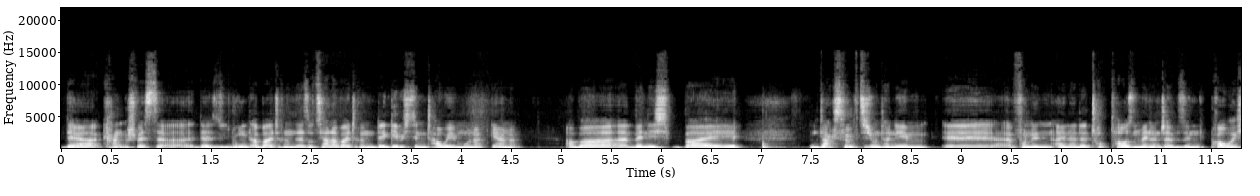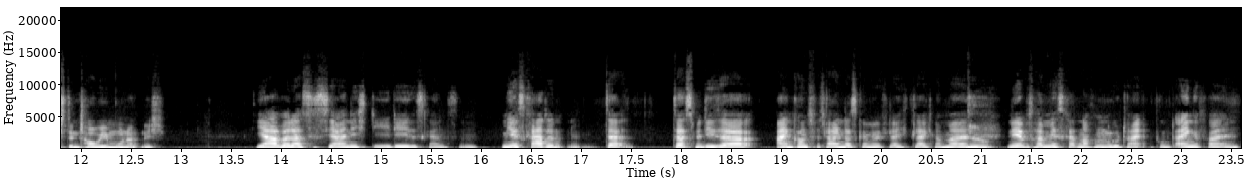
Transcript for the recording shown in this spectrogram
der Krankenschwester, der Jugendarbeiterin, der Sozialarbeiterin, den gebe ich den Taui im Monat gerne. Aber äh, wenn ich bei einem DAX 50 Unternehmen äh, von den, einer der Top 1000 Manager bin, brauche ich den Taui im Monat nicht. Ja, aber das ist ja nicht die Idee des Ganzen. Mir ist gerade da, das mit dieser Einkommensverteilung, das können wir vielleicht gleich nochmal Ja. näher betrachten. Mir ist gerade noch ein guter Ein- Punkt eingefallen,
